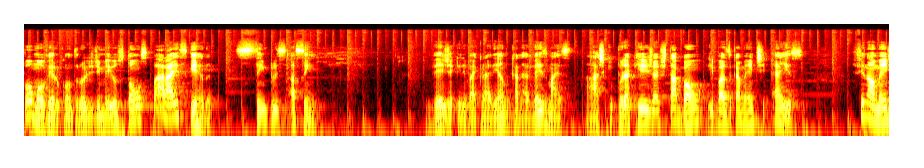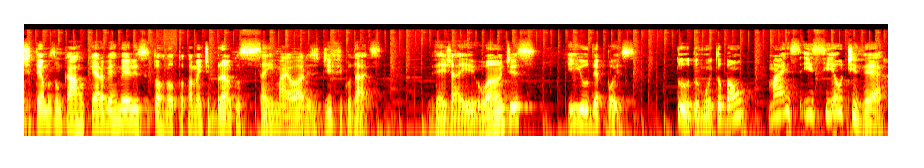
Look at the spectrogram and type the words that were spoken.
Vou mover o controle de meios tons para a esquerda. Simples assim. Veja que ele vai clareando cada vez mais. Acho que por aqui já está bom e basicamente é isso. Finalmente temos um carro que era vermelho e se tornou totalmente branco sem maiores dificuldades. Veja aí o antes e o depois. Tudo muito bom, mas e se eu tiver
